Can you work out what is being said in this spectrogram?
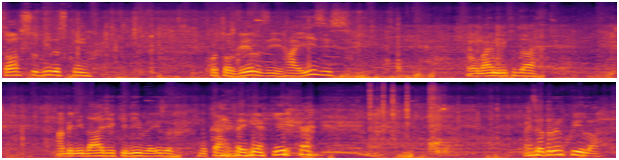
Só subidas com cotovelos e raízes. Então vai muito da habilidade e equilíbrio aí do, do cara que vai vir aqui. Mas é tranquilo, ó.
